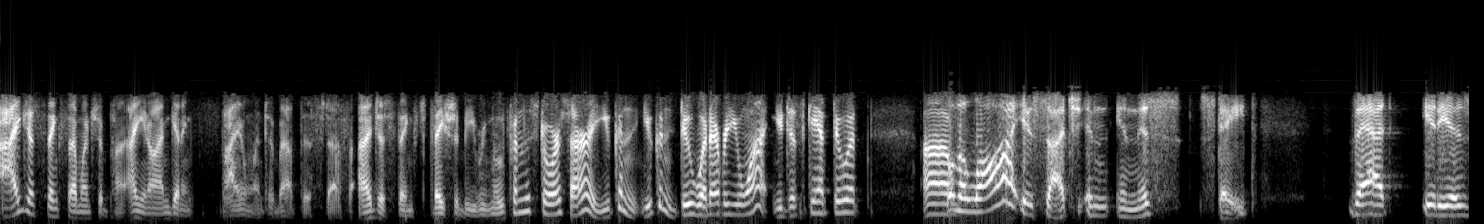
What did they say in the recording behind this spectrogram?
I just think someone should. You know, I'm getting violent about this stuff. I just think they should be removed from the store. Sorry, you can you can do whatever you want. You just can't do it. Uh, well, the law is such in in this state that it is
